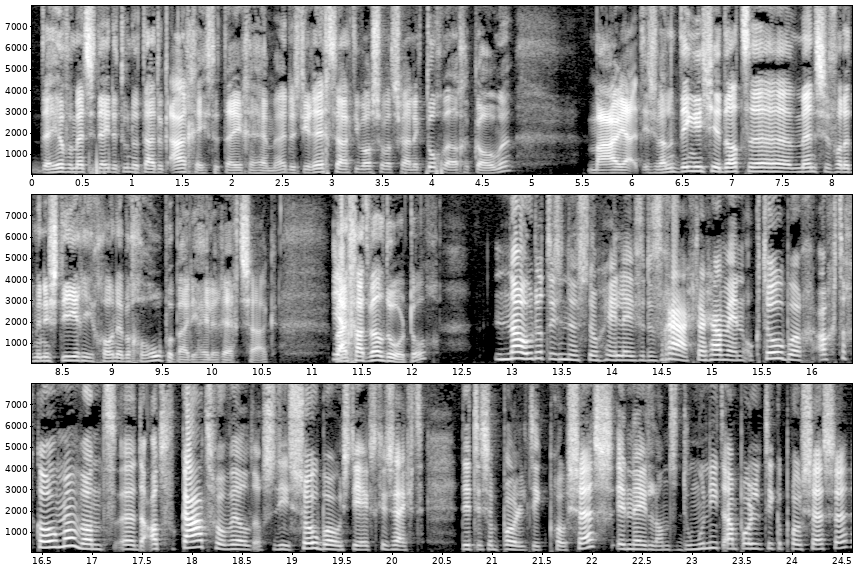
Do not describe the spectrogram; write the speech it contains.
de, heel veel mensen deden toen dat tijd ook aangifte tegen hem. Hè? Dus die rechtszaak die was er waarschijnlijk toch wel gekomen. Maar ja, het is wel een dingetje dat uh, mensen van het ministerie gewoon hebben geholpen bij die hele rechtszaak. Maar ja. hij gaat wel door, toch? Nou, dat is dus nog heel even de vraag. Daar gaan we in oktober achter komen. Want uh, de advocaat van Wilders, die is zo boos, die heeft gezegd: Dit is een politiek proces. In Nederland doen we niet aan politieke processen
